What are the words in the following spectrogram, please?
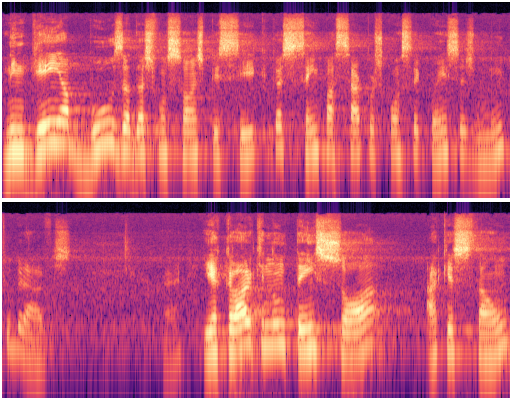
Ninguém abusa das funções psíquicas sem passar por consequências muito graves. Né? E é claro que não tem só a questão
